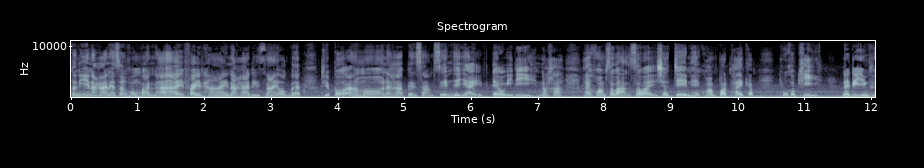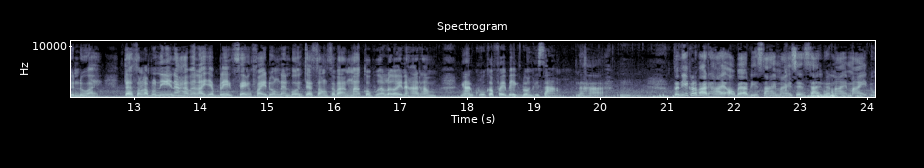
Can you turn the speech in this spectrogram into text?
ตัวนี้นะคะในส่วนของบ้านท้ายไฟท้ายนะคะ ดีไซน์ออกแบบ Triple Armor นะคะ เป็น 3 เส้นใหญ่ๆ LED นะคะ ให้ความสว่างสวัยชัดเจน ให้ความปลอดภัยกับผู้ขับขี่ได้ดียิ่งขึ้นด้วย แต่สำหรับรุ่นนี้นะคะ เวลาเหยียบเบรกแสงไฟดวงด้านบนจะส่องสว่างมากกว่าเพื่อเลยนะคะทำงานคู่กับไฟเบรกดวงที่3นะคะอืม ตัวนี้กระบะท้ายออกแบบดีไซน์ใหม่เส้นสายลวดลายใหม่ ดู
